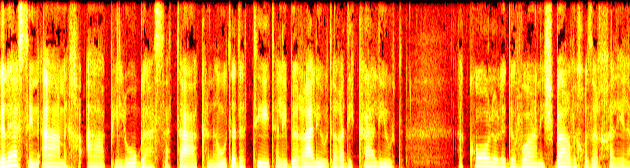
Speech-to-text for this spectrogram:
גלי השנאה, המחאה, הפילוג, ההסתה, הקנאות הדתית, הליברליות, הרדיקליות, הכל עולה גבוה, נשבר וחוזר חלילה.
